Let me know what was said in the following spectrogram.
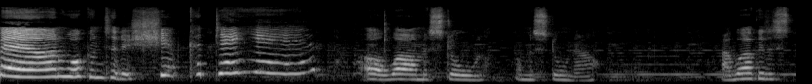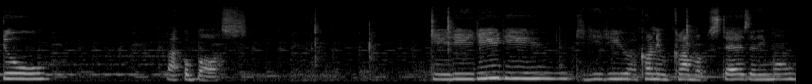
man. Welcome to the ship, cadet. Oh, well, I'm a stool. I'm a stool now. I work as a stool, like a boss. Do do do do do do. I can't even climb upstairs anymore.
